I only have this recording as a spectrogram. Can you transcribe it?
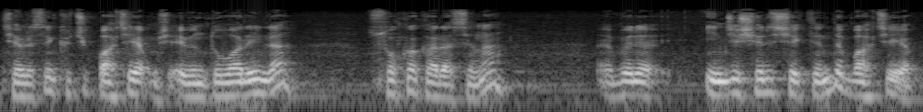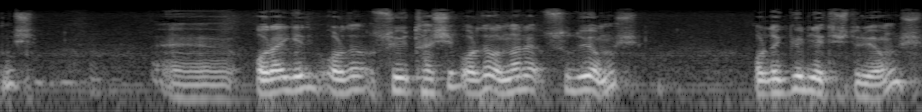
çevresinde küçük bahçe yapmış evin duvarıyla sokak arasına e, böyle ince şerit şeklinde bahçe yapmış. E, oraya gidip orada suyu taşıyıp orada onlara suluyormuş. Orada gül yetiştiriyormuş.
